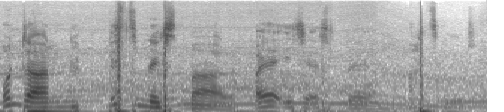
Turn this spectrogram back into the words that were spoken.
Und dann bis zum nächsten Mal. Euer ITS Player.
